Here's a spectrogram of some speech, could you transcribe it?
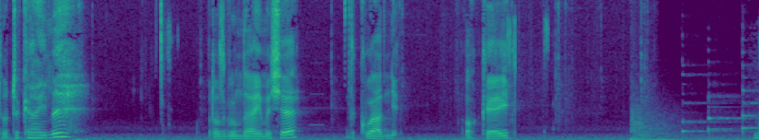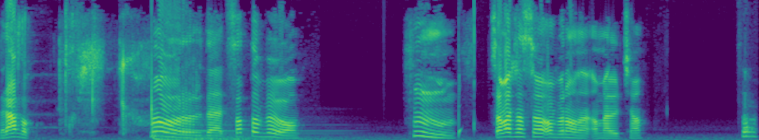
To czekajmy. Rozglądajmy się. Dokładnie. Okej. Brawo! Kurde, co to było? Hmm. Co masz na swoją obronę, Amelcia? Co?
